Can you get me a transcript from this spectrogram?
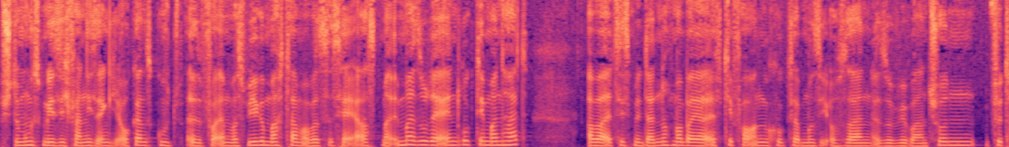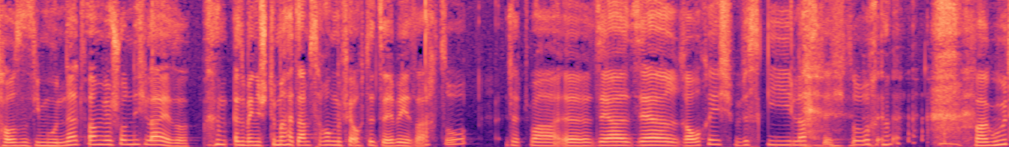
Stimmungsmäßig fand ich es eigentlich auch ganz gut, also vor allem was wir gemacht haben, aber es ist ja erstmal immer so der Eindruck, den man hat. Aber als ich es mir dann nochmal bei der FTV angeguckt habe, muss ich auch sagen, also wir waren schon, für 1700 waren wir schon nicht leise. Also meine Stimme hat Samstag ungefähr auch dasselbe gesagt, so. Das war äh, sehr, sehr rauchig, Whisky-lastig, so. War gut.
